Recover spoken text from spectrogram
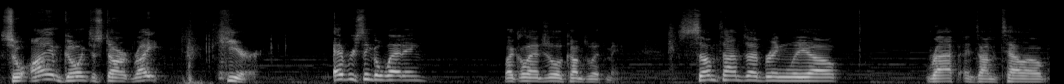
So I am going to start right here. Every single wedding, Michelangelo comes with me. Sometimes I bring Leo, Raph, and Donatello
